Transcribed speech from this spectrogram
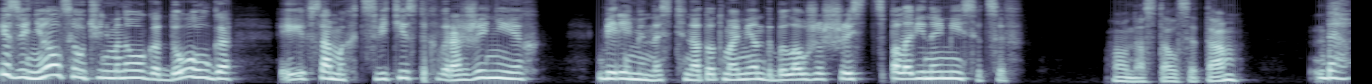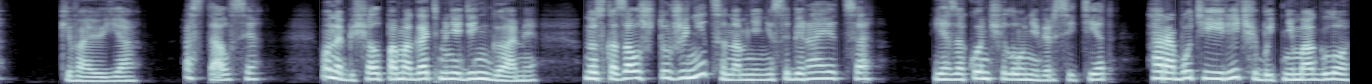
Извинялся очень много, долго и в самых цветистых выражениях. Беременность на тот момент была уже шесть с половиной месяцев. Он остался там? Да, киваю я. Остался. Он обещал помогать мне деньгами, но сказал, что жениться на мне не собирается. Я закончила университет, о работе и речи быть не могло,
